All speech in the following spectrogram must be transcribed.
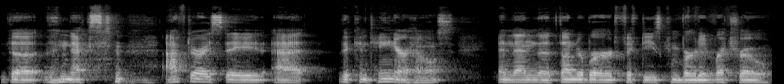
the the next after I stayed at the container house and then the Thunderbird 50s converted retro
